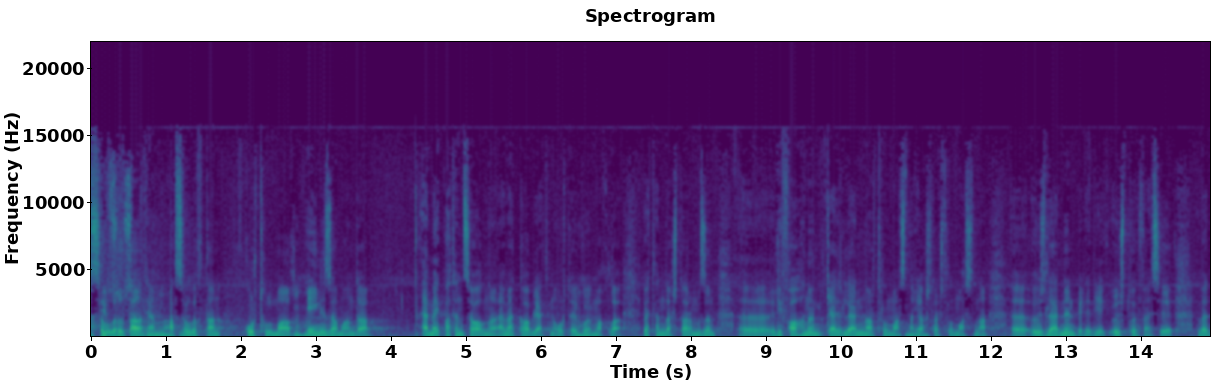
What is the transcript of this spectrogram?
asıllıqdan, asıllıqdan qurtulmaq, eyni zamanda əmək potensialını, əmək qabiliyyətini ortaya qoymaqla vətəndaşlarımızın ə, rifahının, gəlirlərinin artırılmasına, yaxşılaşdırılmasına ə, özlərinin belə deyək, öz töhfəsi və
